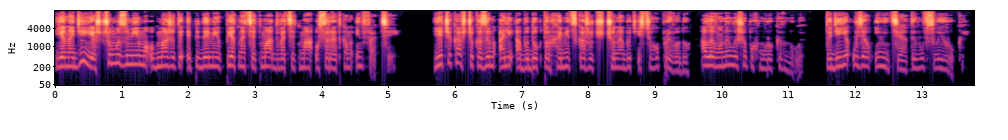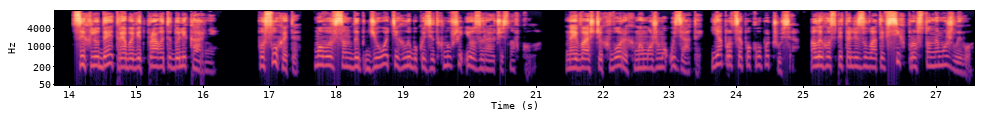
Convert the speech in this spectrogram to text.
Є надія, що ми зуміємо обмежити епідемію 15-20 осередками інфекції. Я чекав, що Казим Алі або доктор Хамід скажуть щонебудь із цього приводу, але вони лише похмуро кивнули. Тоді я узяв ініціативу в свої руки. Цих людей треба відправити до лікарні. Послухайте, мовив Сандип Джіоті, глибоко зітхнувши і озираючись навколо. Найважчих хворих ми можемо узяти. Я про це поклопочуся. Але госпіталізувати всіх просто неможливо.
